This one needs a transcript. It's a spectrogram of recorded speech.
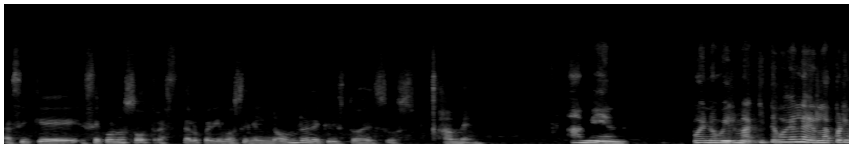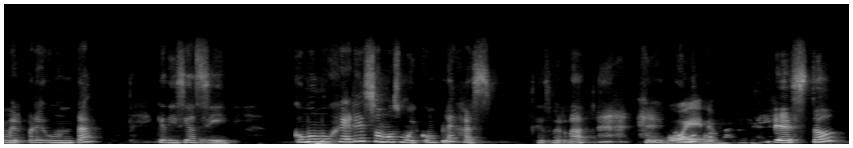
Así que sé con nosotras. Te lo pedimos en el nombre de Cristo Jesús. Amén. Amén. Bueno, Vilma, aquí te voy a leer la primera pregunta que dice así. Como mujeres somos muy complejas, ¿es verdad? Bueno. ¿Cómo esto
